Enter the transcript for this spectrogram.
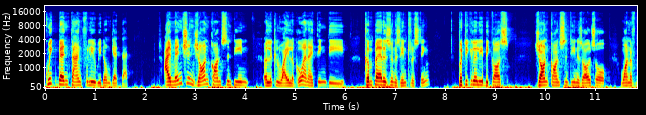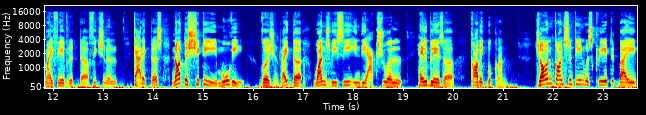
Quick Ben, thankfully, we don't get that. I mentioned John Constantine a little while ago, and I think the comparison is interesting, particularly because John Constantine is also one of my favorite uh, fictional characters, not the shitty movie version, right? The ones we see in the actual Hellblazer comic book run. John Constantine was created by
